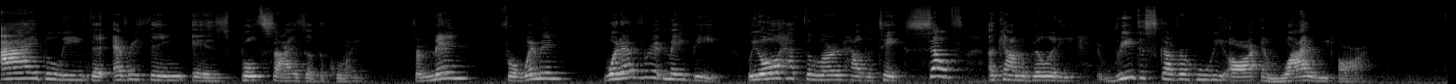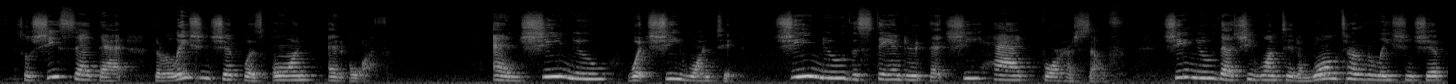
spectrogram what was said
I believe that everything is both sides of the coin. For men, for women, whatever it may be, we all have to learn how to take self accountability, rediscover who we are and why we are. So she said that the relationship was on and off. And she knew what she wanted. She knew the standard that she had for herself. She knew that she wanted a long term relationship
